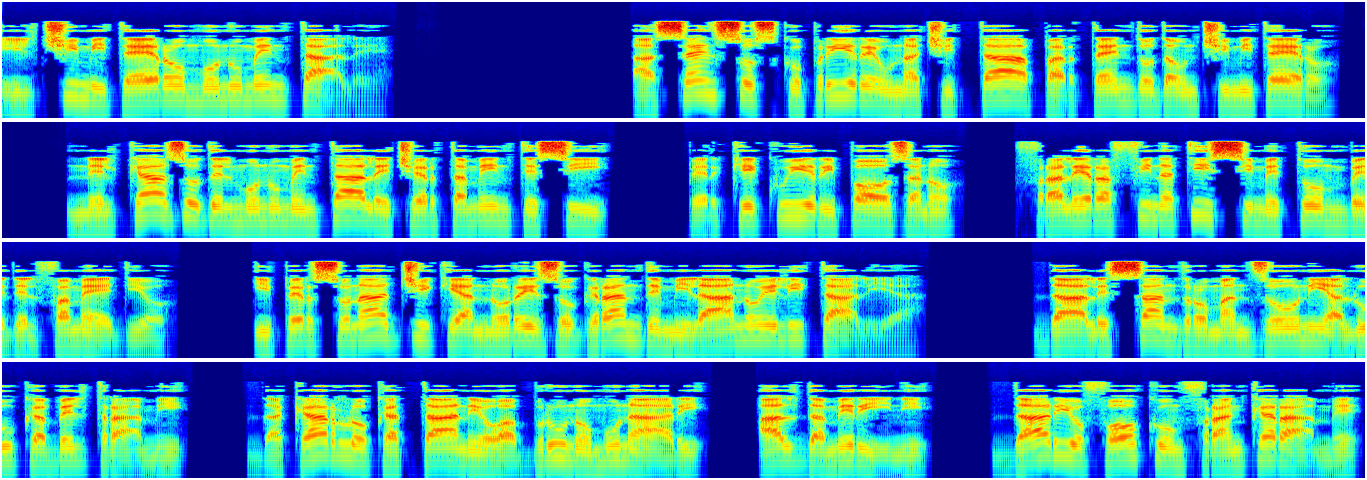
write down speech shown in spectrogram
Il cimitero monumentale. Ha senso scoprire una città partendo da un cimitero? Nel caso del monumentale certamente sì, perché qui riposano, fra le raffinatissime tombe del Famedio, i personaggi che hanno reso grande Milano e l'Italia. Da Alessandro Manzoni a Luca Beltrami, da Carlo Cattaneo a Bruno Munari, Alda Merini, Dario Fo con Franca Rame,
